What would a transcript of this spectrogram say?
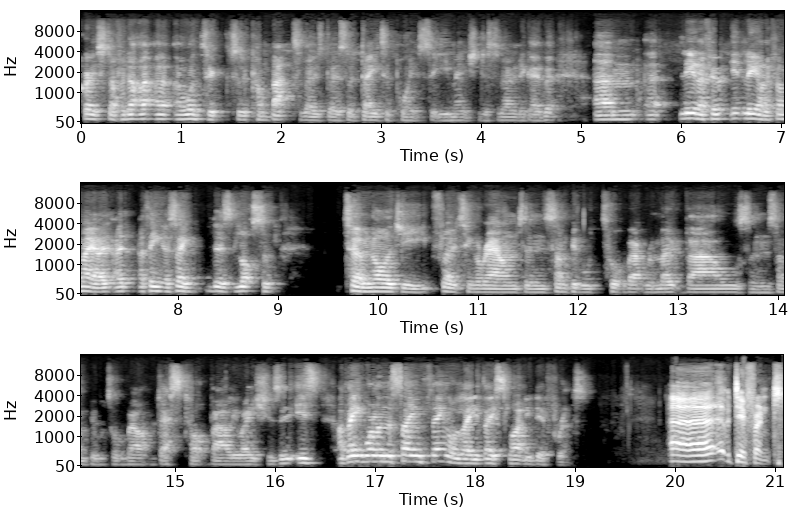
Great stuff. And I, I, want to sort of come back to those those sort of data points that you mentioned just a moment ago. But um, uh, Leon, if, Leon, if I may, I, I think I say there's lots of terminology floating around, and some people talk about remote vals, and some people talk about desktop valuations. Is are they one and the same thing, or are they they slightly different? Uh, different.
